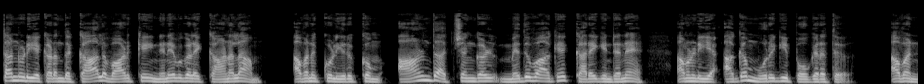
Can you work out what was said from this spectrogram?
தன்னுடைய கடந்த கால வாழ்க்கை நினைவுகளைக் காணலாம். அவனுக்குள் இருக்கும் ஆழ்ந்த அச்சங்கள் மெதுவாக கரைகின்றன. அவனுடைய அகம் உருகி போகிறது. அவன்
